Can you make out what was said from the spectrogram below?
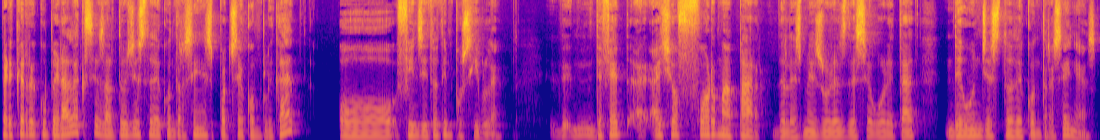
perquè recuperar l'accés al teu gestor de contrasenyes pot ser complicat o fins i tot impossible. De, de fet, això forma part de les mesures de seguretat d'un gestor de contrasenyes,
